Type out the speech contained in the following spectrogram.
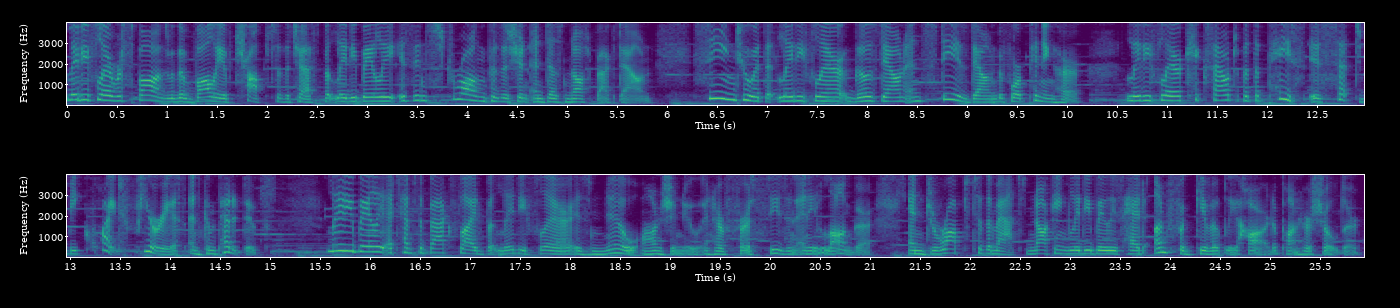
Lady Flair responds with a volley of chops to the chest, but Lady Bayley is in strong position and does not back down, seeing to it that Lady Flair goes down and stays down before pinning her. Lady Flair kicks out, but the pace is set to be quite furious and competitive. Lady Bayley attempts a backslide, but Lady Flair is no ingenue in her first season any longer and drops to the mat, knocking Lady Bayley's head unforgivably hard upon her shoulder.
